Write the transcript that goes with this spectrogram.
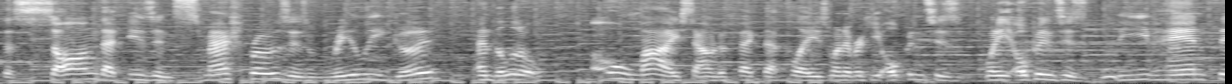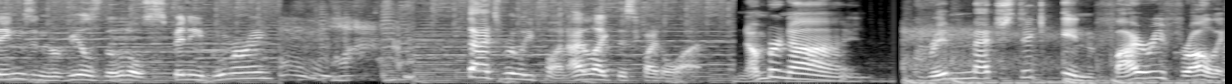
the song that is in Smash Bros is really good, and the little oh my sound effect that plays whenever he opens his when he opens his leave hand things and reveals the little spinny boomerang. That's really fun. I like this fight a lot. Number 9. Grim Matchstick in Fiery Frolic.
